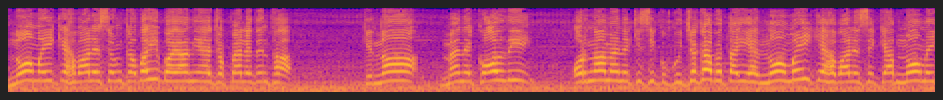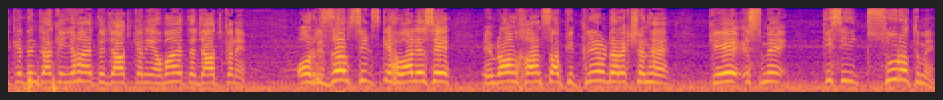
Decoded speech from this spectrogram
नौ मई के हवाले से उनका वही बयानिया है जो पहले दिन था कि ना मैंने कॉल दी और ना मैंने किसी को कोई जगह बताई है। नौ मई के हवाले से कि आप नौ मई के दिन जाके यहाँ एहतजाज करें वहाँ एहतजाज करें। और रिज़र्व सीट्स के हवाले से इमरान खान साहब की क्लियर डायरेक्शन है कि इसमें किसी सूरत में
